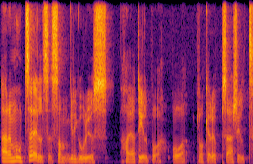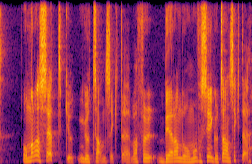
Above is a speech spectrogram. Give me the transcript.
är en motsägelse som Gregorius hajar till på och plockar upp särskilt. Om man har sett Guds ansikte, varför ber han då om att få se Guds ansikte?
